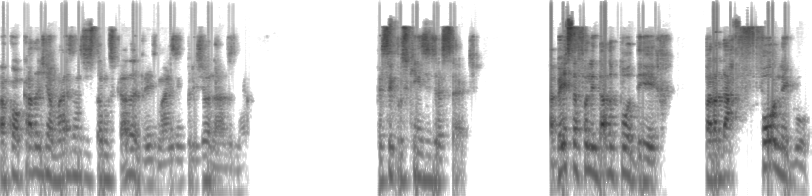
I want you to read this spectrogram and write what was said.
a qual cada dia mais nós estamos cada vez mais imprisionados nela. Versículos 15 e 17. A besta foi lhe dado poder para dar fôlego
